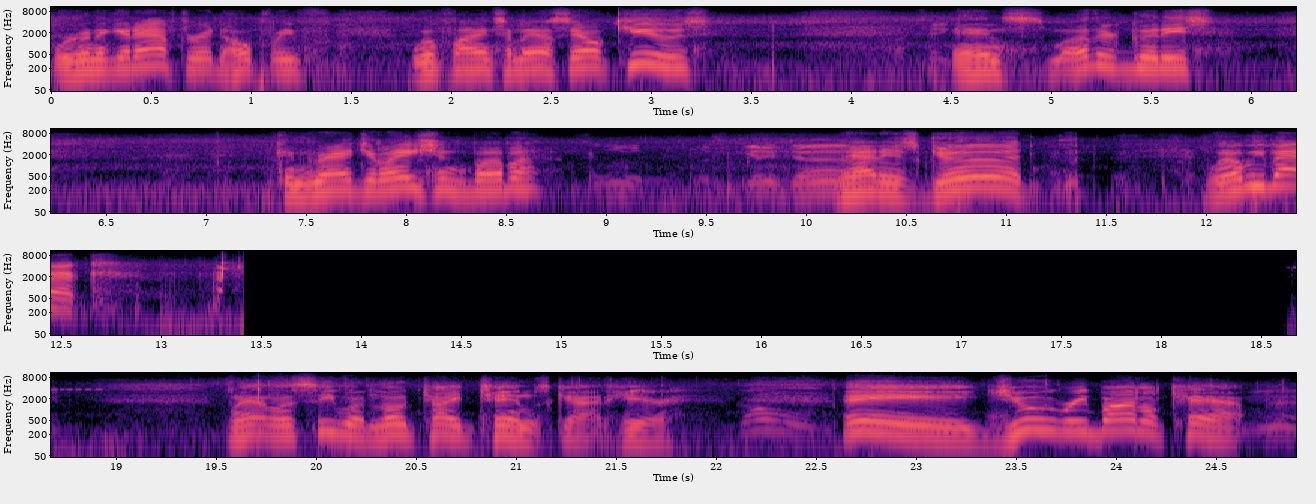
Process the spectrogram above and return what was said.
we're going to get after it. And hopefully we'll find some slqs and some other goodies. Congratulations bubba. That is good. We'll be back. Well, let's see what low tide Tim's got here. Gold. Hey, jewelry bottle cap. Yeah.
